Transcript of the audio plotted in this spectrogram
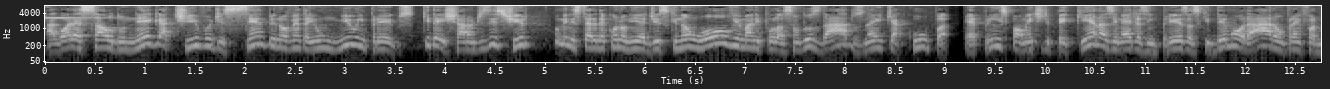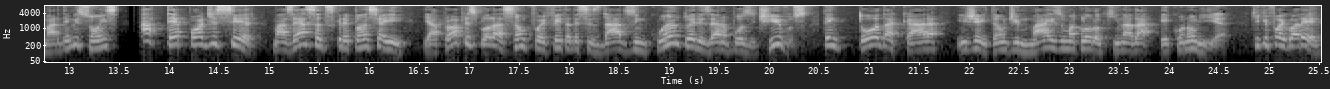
agora é saldo negativo de 191 mil empregos, que deixaram de existir o Ministério da Economia diz que não houve manipulação dos dados né, e que a culpa é principalmente de pequenas e médias empresas que demoraram para informar demissões. Até pode ser, mas essa discrepância aí e a própria exploração que foi feita desses dados enquanto eles eram positivos tem toda a cara e jeitão de mais uma cloroquina da economia. O que, que foi, Guarê?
